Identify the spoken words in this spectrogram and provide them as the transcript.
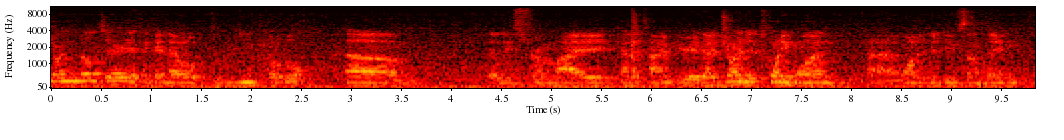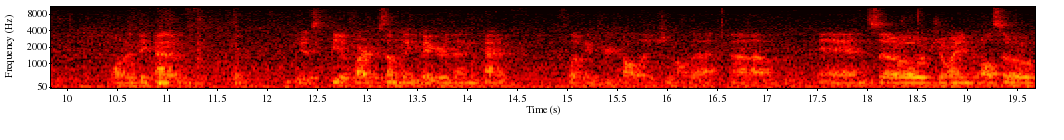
joined the military. I think I know total. Um, at least from my kind of time period. I joined at 21. Uh, wanted to do something. Wanted to kind of just be a part of something bigger than kind of floating through college and all that. Um, and so joined also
